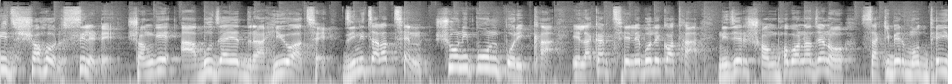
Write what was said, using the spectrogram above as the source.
নিজ শহর সিলেটে। সঙ্গে আবু জায়েদ রাহিও আছে, যিনি চালাচ্ছেন সুনিপুণ পরীক্ষা। এলাকার ছেলে বলে কথা, নিজের সম্ভাবনা যেন সাকিবের মধ্যেই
